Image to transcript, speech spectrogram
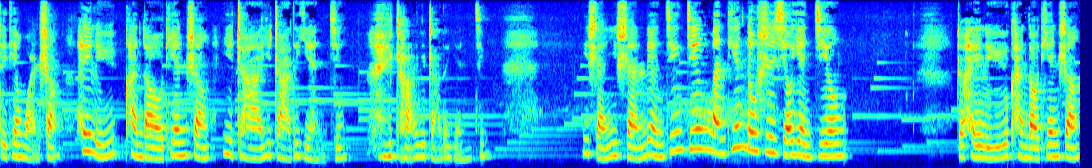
这天晚上，黑驴看到天上一眨一眨的眼睛，一眨一眨的眼睛，一闪一闪亮晶晶，满天都是小眼睛。这黑驴看到天上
